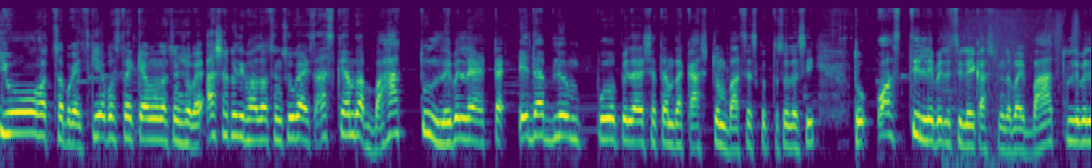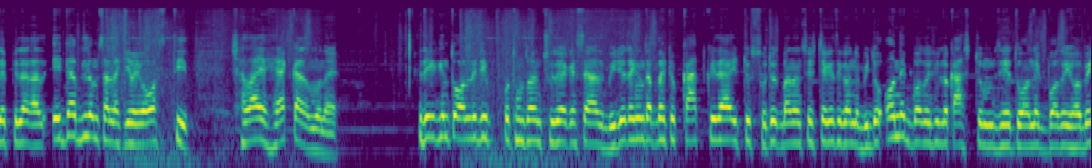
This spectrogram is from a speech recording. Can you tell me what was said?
ইও হোয়াটসঅ্যাপ গাইস কি অবস্থায়? কেমন আছেন সবাই? আশা করি ভালো আছেন। সো গাইস আজকে আমরা বাহাত্তর লেভেলের একটা এডাব্লিউএম পুরো প্লেয়ারের সাথে আমরা কাস্টম বাসেস করতে চলেছি। তো, অস্থির লেভেলে ছিল এই কাস্টমটা ভাই। বাহাত্তর লেভেলের প্লেয়ার আর এডাব্লিউএম চালা কি ভাই, অস্থির। শালায় হ্যাকার মনে হয়। এদিকে কিন্তু অলরেডি প্রথম ধরন শুরু হয়ে গেছে, আর ভিডিওটা কিন্তু আমরা একটু কাট করে একটু ছোটো বানানোর চেষ্টা করেছি, কারণ ভিডিও অনেক বড় ছিল কাস্টম যেহেতু অনেক বড়ই হবে।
